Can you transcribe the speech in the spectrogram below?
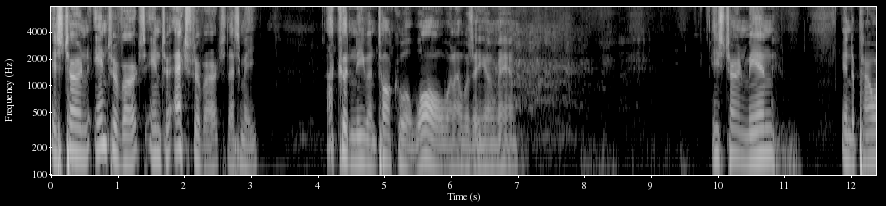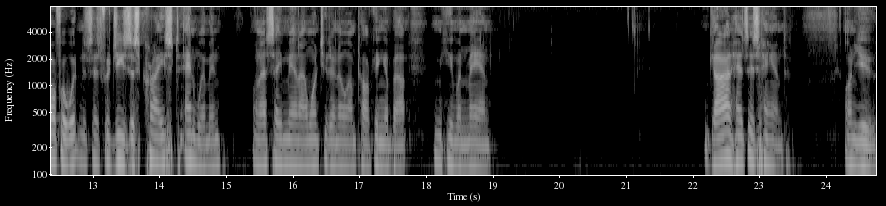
It's turned introverts into extroverts. That's me. I couldn't even talk to a wall when I was a young man. He's turned men into powerful witnesses for Jesus Christ and women. When I say men, I want you to know I'm talking about human man. God has his hand on you.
